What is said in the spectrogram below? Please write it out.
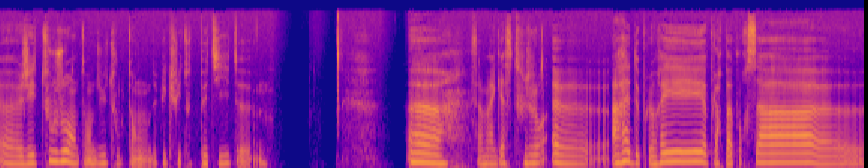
Euh, j'ai toujours entendu tout le temps, depuis que je suis toute petite, euh, euh, ça m'agace toujours, arrête de pleurer, pleure pas pour ça,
